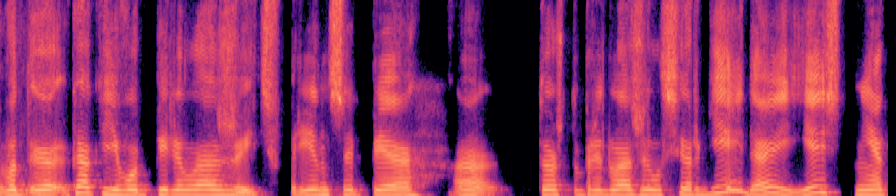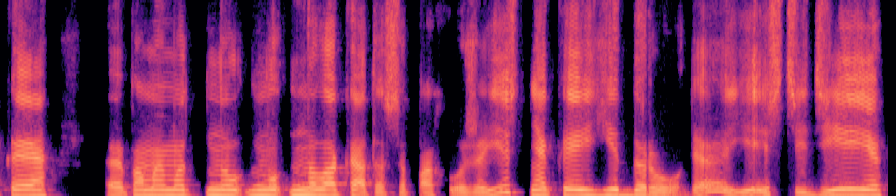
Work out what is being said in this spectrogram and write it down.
вот э, как его переложить? В принципе, а, то, что предложил Сергей, да, есть некая, э, по-моему, на, на Локатоса похоже, есть некое ядро, да, есть идеи,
